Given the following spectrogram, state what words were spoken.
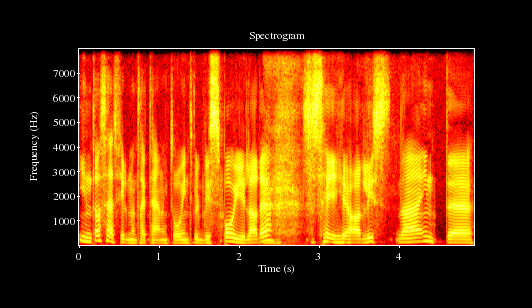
inte har sett filmen Titanic då och inte vill bli spoilade så säger jag lyssna inte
